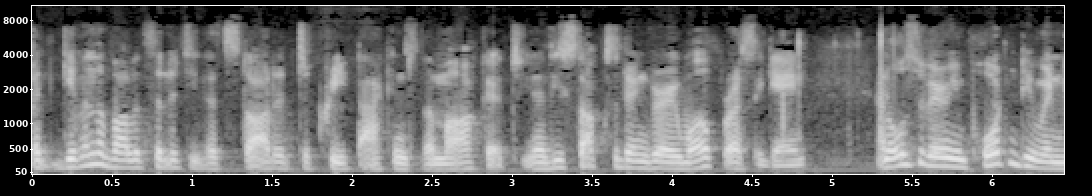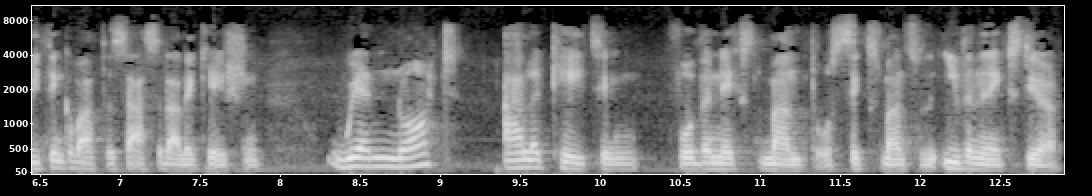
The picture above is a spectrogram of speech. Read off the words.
But given the volatility that started to creep back into the market, you know, these stocks are doing very well for us again. And also very importantly, when we think about this asset allocation, we're not allocating for the next month or six months or even the next year.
